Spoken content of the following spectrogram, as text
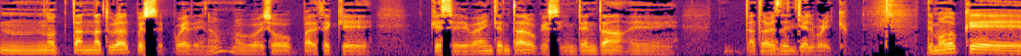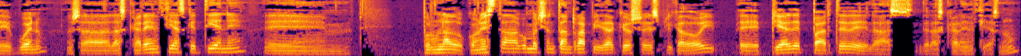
no tan natural pues se puede, ¿no? Eso parece que, que se va a intentar o que se intenta a través del jailbreak. De modo que, bueno, o sea, las carencias que tiene por un lado, con esta conversión tan rápida que os he explicado hoy, eh, pierde parte de las, de las carencias, ¿no?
